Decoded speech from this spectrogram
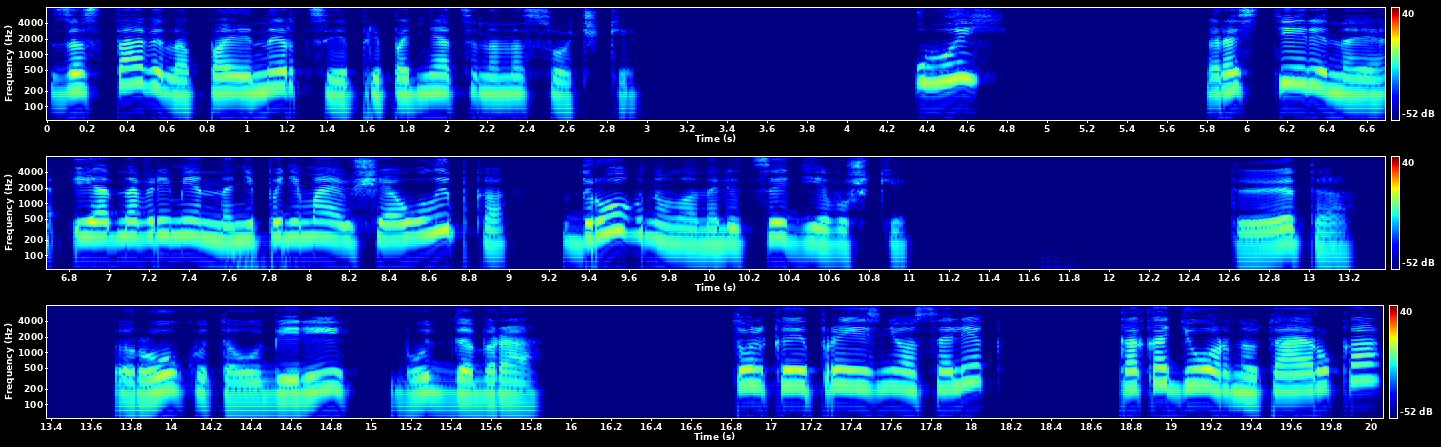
заставила по инерции приподняться на носочки. «Ой!» Растерянная и одновременно непонимающая улыбка дрогнула на лице девушки. «Ты это, руку-то убери, будь добра!» Только и произнес Олег, как одернутая рука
